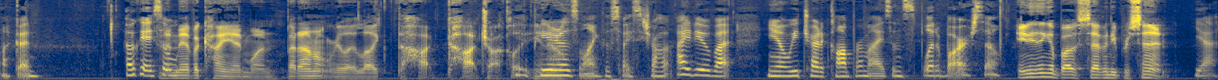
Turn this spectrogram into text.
Not good. Okay, So and they have a cayenne one, but I don't really like the hot hot chocolate. You Peter know? doesn't like the spicy chocolate. I do, but you know we try to compromise and split a bar. So Anything above seventy percent. yeah,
